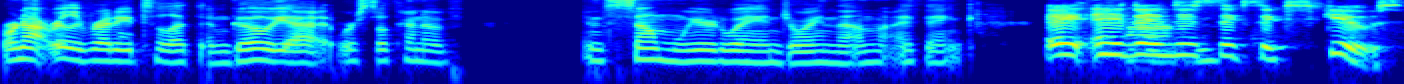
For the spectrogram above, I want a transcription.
we're not really ready to let them go yet. We're still kind of, in some weird way, enjoying them. I think. Um, it's this excuse,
